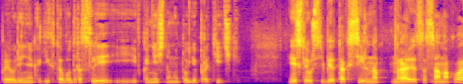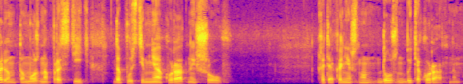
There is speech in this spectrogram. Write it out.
появления каких-то водорослей и в конечном итоге протечки. Если уж тебе так сильно нравится сам аквариум, то можно простить, допустим, неаккуратный шов. Хотя, конечно, он должен быть аккуратным.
